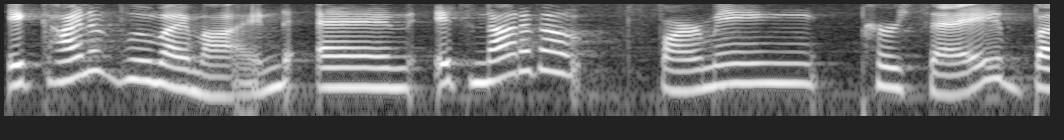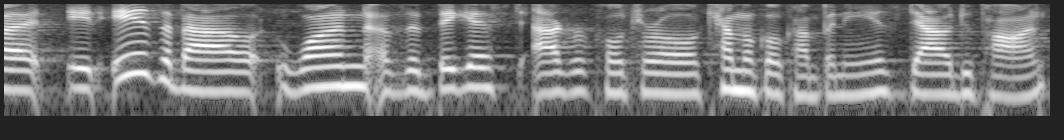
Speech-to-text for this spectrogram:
it kind of blew my mind. And it's not about farming per se, but it is about one of the biggest agricultural chemical companies, Dow DuPont,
